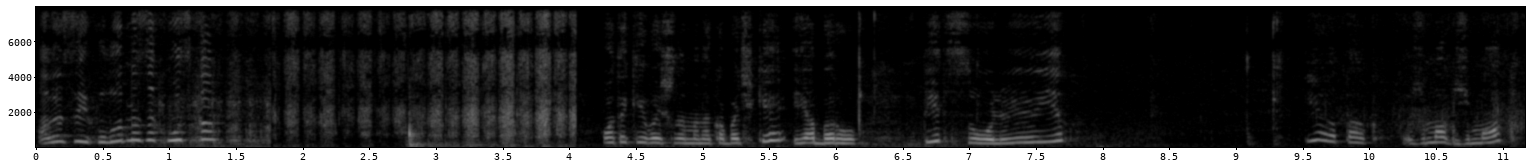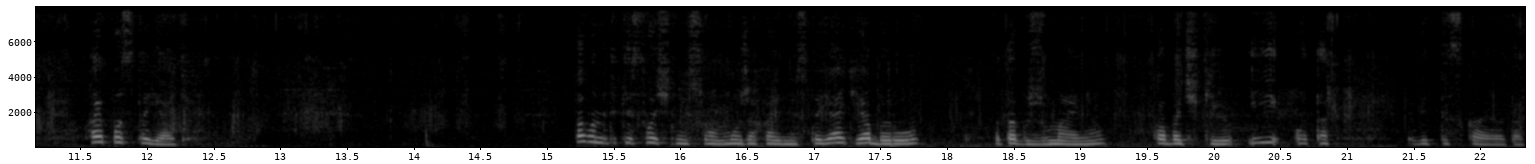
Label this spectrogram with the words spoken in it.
але це і холодна закуска. Отакі вийшли в мене кабачки. Я беру, підсолюю їх. І отак жмак-жмак, хай постоять. Та вони такі сочні, що може хай не стоять. Я беру отак жменю кабачків і отак відтискаю отак.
